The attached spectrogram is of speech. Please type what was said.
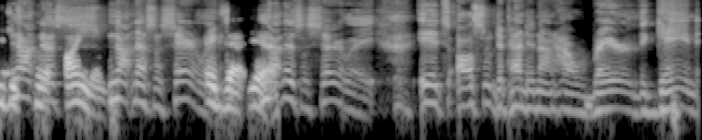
you just not can't nec- find them. Not necessarily. Exactly. Yeah. Not necessarily. It's also dependent on how rare the game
